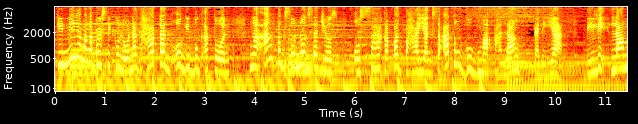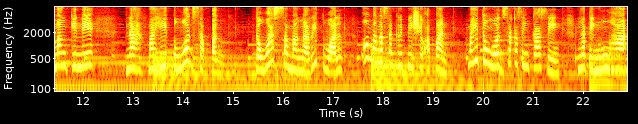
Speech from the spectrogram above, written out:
Kini nga mga bersikulo naghatag og gibug-aton nga ang pagsunod sa Dios usa ka pagpahayag sa atong gugma alang kaniya. Dili lamang kini na mahitungod sa paggawas sa mga ritual o mga sakripisyo apan mahitungod sa kasing-kasing nga tinguha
